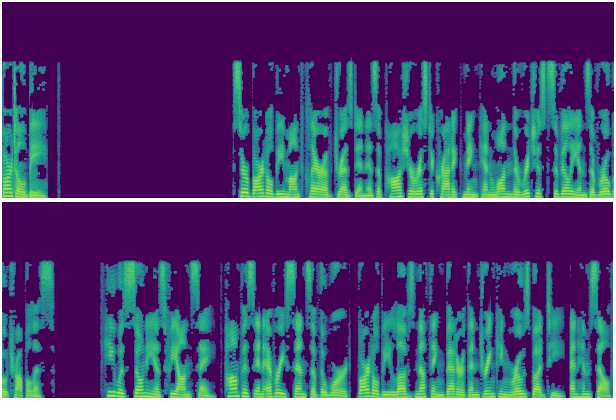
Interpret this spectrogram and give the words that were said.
Bartleby Sir Bartleby Montclair of Dresden is a posh aristocratic mink and one of the richest civilians of Robotropolis. He was Sonia's fiancé. Pompous in every sense of the word, Bartleby loves nothing better than drinking rosebud tea, and himself.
